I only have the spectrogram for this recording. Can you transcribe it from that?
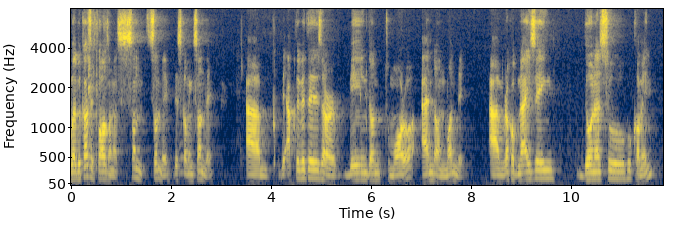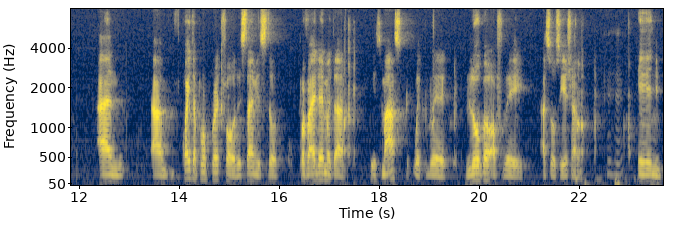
well because it falls on a sun, Sunday, this coming Sunday. Um, the activities are being done tomorrow and on Monday. Um, recognizing donors who, who come in, and um, quite appropriate for this time is to provide them with a face mask with the logo of the association mm-hmm. in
